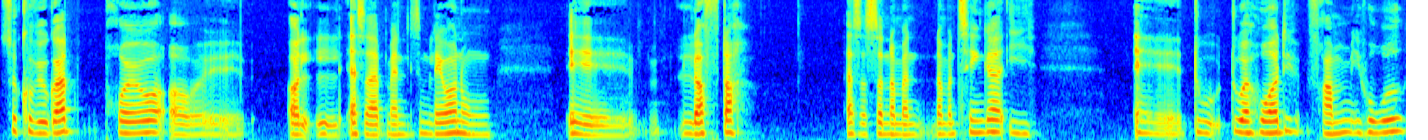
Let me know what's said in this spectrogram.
så kunne vi jo godt prøve at, øh, og, altså at man ligesom laver nogle øh, lofter. Altså så når man, når man tænker i, øh, du, du er hurtigt fremme i hovedet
